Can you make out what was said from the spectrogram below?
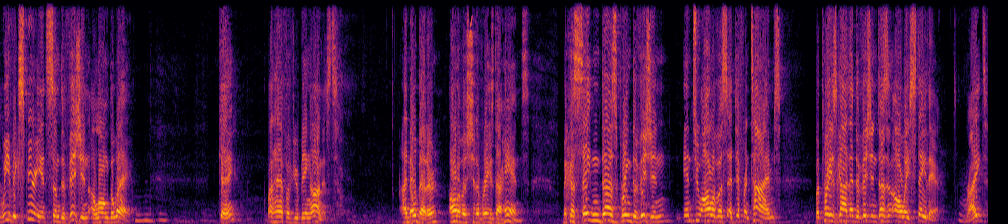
We've experienced some division along the way? Okay, about half of you are being honest. I know better. All of us should have raised our hands because Satan does bring division into all of us at different times, but praise God, that division doesn't always stay there, right?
